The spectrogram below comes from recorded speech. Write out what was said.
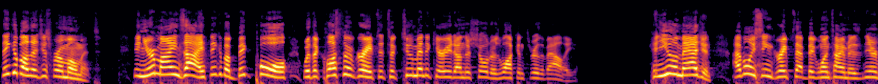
Think about that just for a moment. In your mind's eye, think of a big pole with a cluster of grapes that took two men to carry it on their shoulders walking through the valley. Can you imagine? I've only seen grapes that big one time. It was near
